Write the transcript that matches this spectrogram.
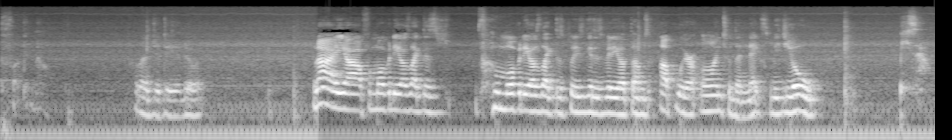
fucking know. I'll let you do it. But alright, y'all, for more videos like this, for more videos like this, please give this video a thumbs up. We're on to the next video. Peace out.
